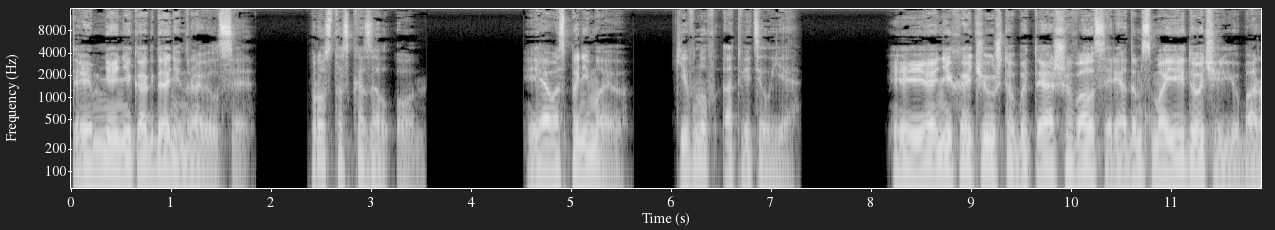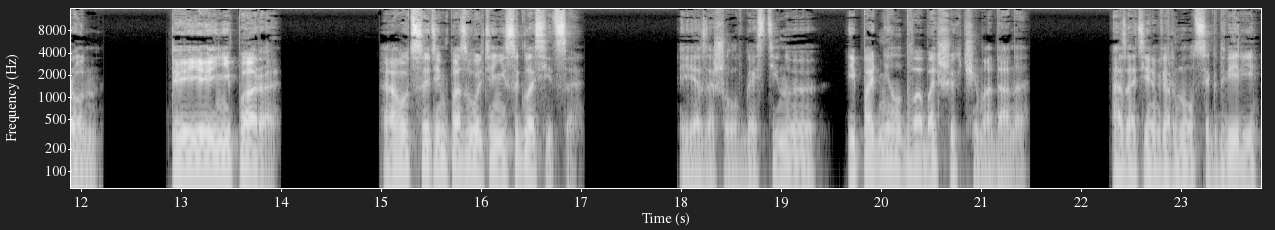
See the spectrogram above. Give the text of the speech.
«Ты мне никогда не нравился», просто сказал он. «Я вас понимаю», — кивнув, ответил я. «И я не хочу, чтобы ты ошивался рядом с моей дочерью, барон. Ты ей не пара». А вот с этим позвольте не согласиться. Я зашел в гостиную и поднял два больших чемодана, а затем вернулся к двери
